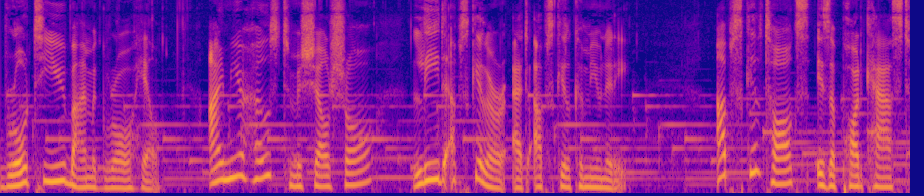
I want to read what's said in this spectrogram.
brought to you by McGraw Hill. I'm your host, Michelle Shaw, lead upskiller at Upskill Community. Upskill Talks is a podcast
